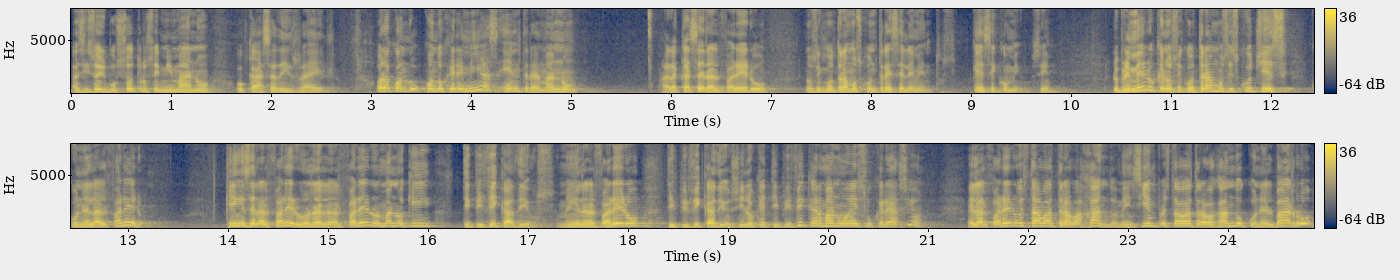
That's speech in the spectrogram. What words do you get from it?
así sois vosotros en mi mano, oh casa de Israel. Ahora, cuando, cuando Jeremías entra, hermano, a la casa del alfarero, nos encontramos con tres elementos. Quédese conmigo, ¿sí? Lo primero que nos encontramos, escuches, con el alfarero. ¿Quién es el alfarero? El alfarero, hermano, aquí tipifica a Dios. El alfarero tipifica a Dios. Y lo que tipifica, hermano, es su creación. El alfarero estaba trabajando, amén. Siempre estaba trabajando con el barro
